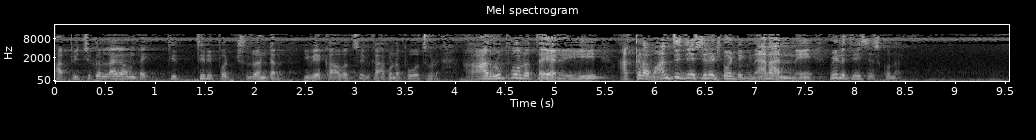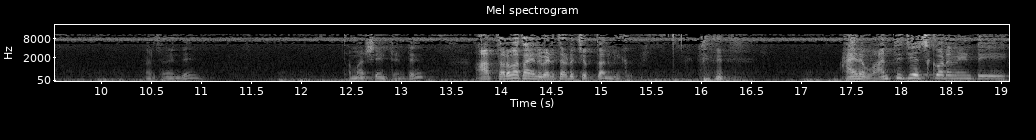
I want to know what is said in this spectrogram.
ఆ పిచ్చుకల్లాగా ఉంటాయి. తిత్తిరి పక్షులు అంటారు. ఇవే కావచ్చు ఇవి కాకుండా పోవచ్చు కూడా. ఆ రూపంలో తయారయ్యి అక్కడ వాంతి చేసినటువంటి జ్ఞానాన్ని వీళ్ళు తీసేసుకున్నారు. అర్థమైంది? తమాష ఏంటంటే ఆ తర్వాత ఆయన వెళ్తాడు చెప్తాను మీకు. ఆయన వాంతి చేసుకోవడం ఏంటి?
